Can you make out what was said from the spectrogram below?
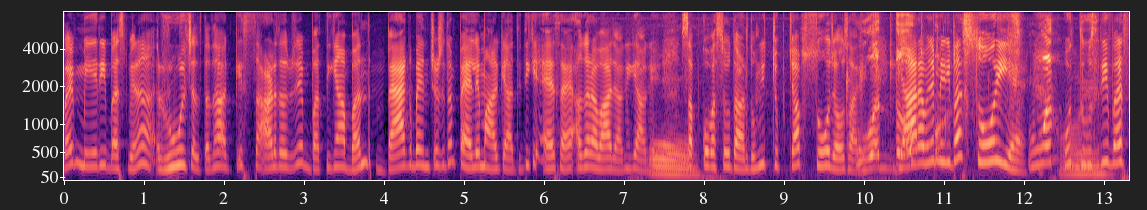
भाई मेरी बस में ना रूल चलता था कि साढ़े दस बजे बत्तियाँ बंद बैक बेंचर से पहले मार के आती थी कि ऐसा है अगर आवाज़ आ गई कि आगे। सबको बस से उतार दूँगी चुपचाप सो जाओ सारे। ग्यारह बजे मेरी बस सो रही है। वो दूसरी बस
